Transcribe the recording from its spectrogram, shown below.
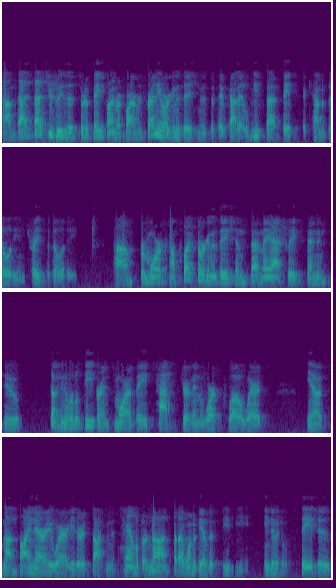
Um, that's usually the sort of baseline requirement for any organization, is that they've got at least that basic accountability and traceability. Um, for more complex organizations, that may actually extend into something a little deeper, and it's more of a task-driven workflow where it's, you know, it's not binary, where either a document is handled or not, but I wanna be able to see the individual stages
